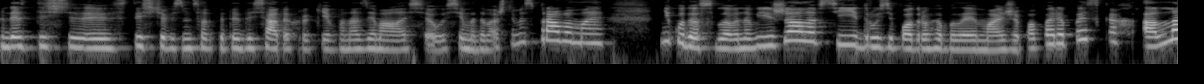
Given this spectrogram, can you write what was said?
Десь з 1850-х років вона займалася усіма домашніми справами, нікуди особливо не виїжджала. Всі її друзі-подруги були майже по переписках, але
